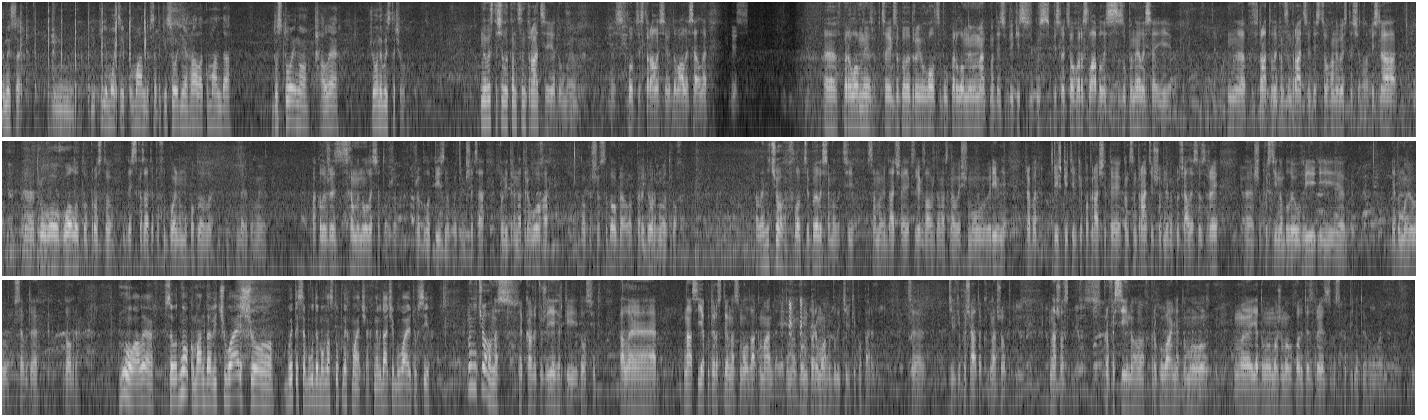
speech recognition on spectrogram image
Денисе, які емоції в команди? Все-таки сьогодні грала команда достойно, але чого не вистачило? Не вистачило концентрації, я думаю. Десь хлопці старалися, віддавалися, але десь в переломний, це як забили другий гол, це був переломний момент. Ми десь в якийсь, якусь після цього розслабились, зупинилися і е, втратили концентрацію, десь цього не вистачило. А після е, другого голу, то просто десь сказати по-футбольному попливли. Де, думаю, а коли вже схаменулися, то вже, вже було пізно, потім ще ця повітряна тривога. Добре, що все добре, але передьорнуло трохи. Але нічого, хлопці билися, молодці. Самовіддача, як, як завжди, у нас на вищому рівні. Треба трішки тільки покращити концентрацію, щоб не виключалися з гри, е, щоб постійно були у грі. І я думаю, все буде добре. Ну, але все одно команда відчуває, що битися будемо в наступних матчах. Невдачі бувають у всіх. Ну нічого, в нас, як кажуть, вже є гіркий досвід. Але в нас є куди рости, в нас молода команда. Я думаю, перемоги будуть тільки попереду. Це тільки початок нашого, нашого професійного крокування, тому ми, я думаю, можемо виходити з гри з високопіднятою головою.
